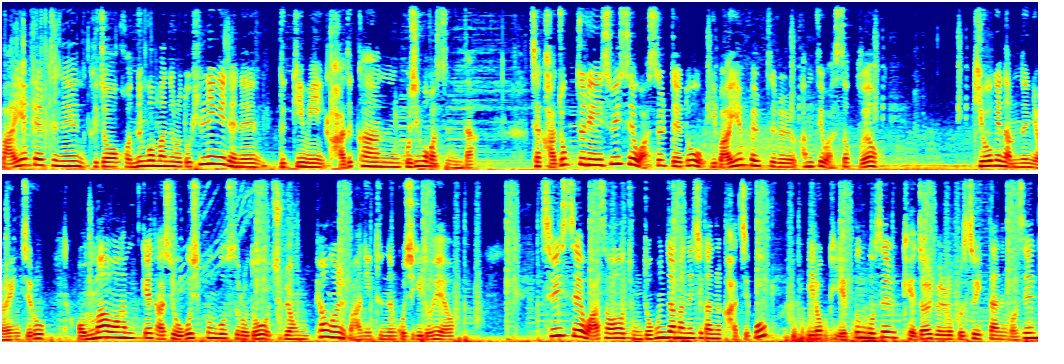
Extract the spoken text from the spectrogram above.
마이엔펠트는 그저 걷는 것만으로도 힐링이 되는 느낌이 가득한 곳인 것 같습니다. 제 가족들이 스위스에 왔을 때도 이 마이엔펠트를 함께 왔었고요. 기억에 남는 여행지로 엄마와 함께 다시 오고 싶은 곳으로도 주변 평을 많이 듣는 곳이기도 해요. 스위스에 와서 종종 혼자만의 시간을 가지고 이렇게 예쁜 곳을 계절별로 볼 수 있다는 것은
